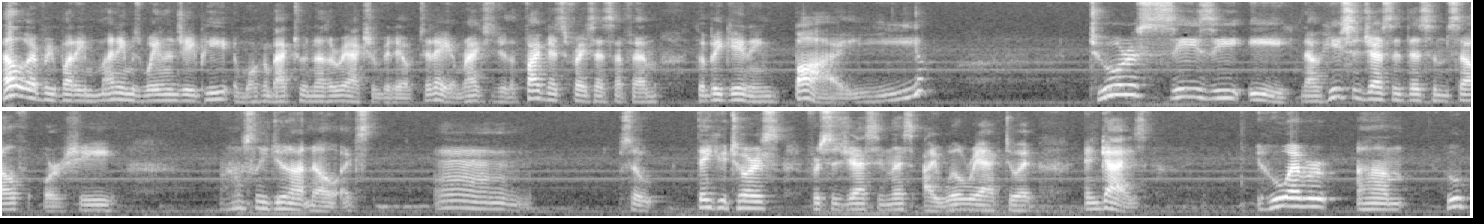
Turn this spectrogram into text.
hello everybody, my name is Whalen JP and welcome back to another reaction video. Today I'm reacting to the Five Nights Freddy's SFM, The Beginning by Tour CZE. Now he suggested this himself or she, honestly do not know. It's, mm, so thank you tourists for suggesting this. I will react to it. And guys, whoever um who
